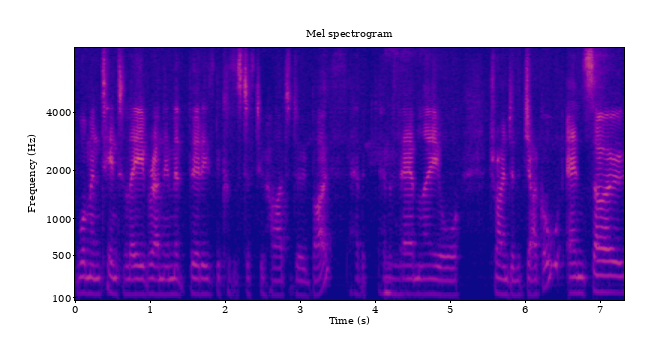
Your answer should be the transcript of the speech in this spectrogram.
women tend to leave around their mid 30s because it's just too hard to do both, have a, have mm. a family or try and do the juggle. And so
